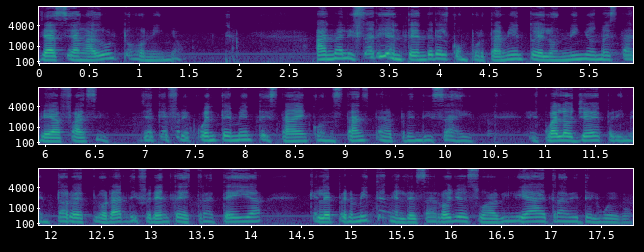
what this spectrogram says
ya sean adultos o niños. Analizar y entender el comportamiento de los niños no es tarea fácil, ya que frecuentemente están en constante aprendizaje, el cual los lleva a experimentar o explorar diferentes estrategias que le permiten el desarrollo de sus habilidades a través del juego.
